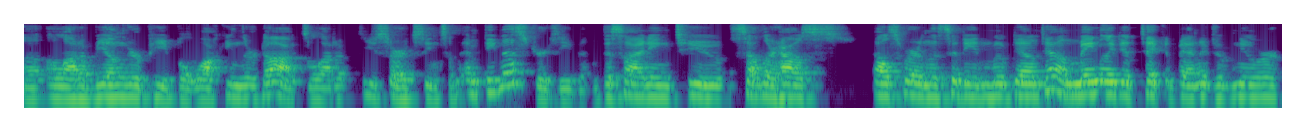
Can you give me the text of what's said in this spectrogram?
Uh, a lot of younger people walking their dogs. A lot of you started seeing some empty nesters even deciding to sell their house elsewhere in the city and move downtown, mainly to take advantage of newer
